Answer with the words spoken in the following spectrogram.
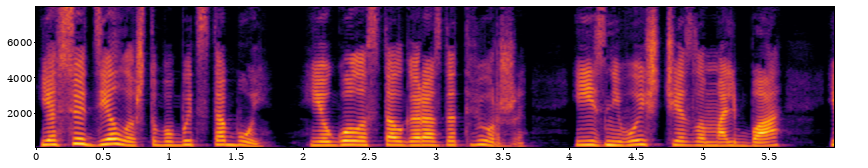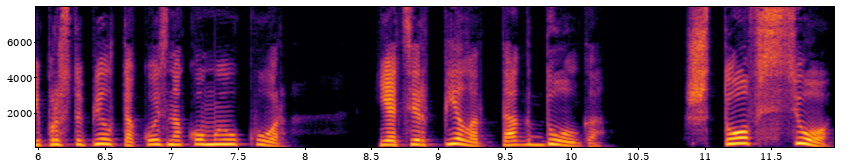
«Я все делала, чтобы быть с тобой». Ее голос стал гораздо тверже, и из него исчезла мольба и проступил такой знакомый укор. Я терпела так долго, «Что все?»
